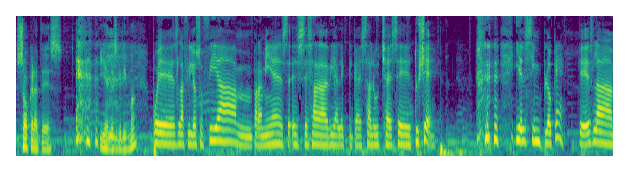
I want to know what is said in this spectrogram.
Sócrates y el esgrima? Pues la filosofía mm, para mí es, es esa dialéctica, esa lucha, ese touché. y el simploqué, que es la,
